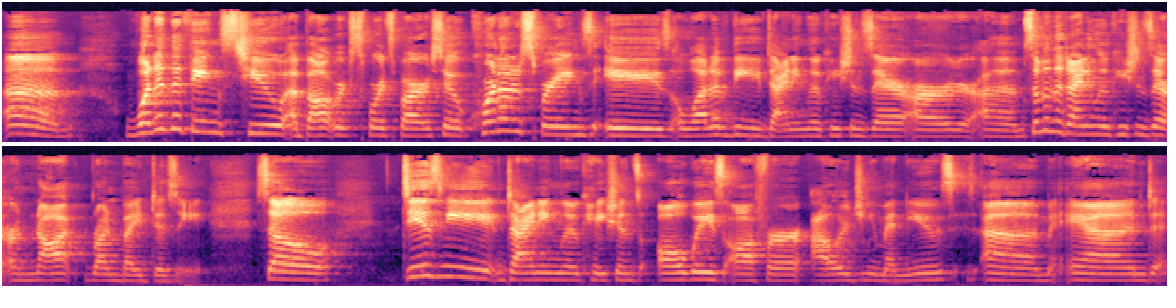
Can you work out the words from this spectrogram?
Um, one of the things too about Rick's Sports Bar, so Coronado Springs is a lot of the dining locations there are um, some of the dining locations there are not run by Disney. So Disney dining locations always offer allergy menus, um, and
